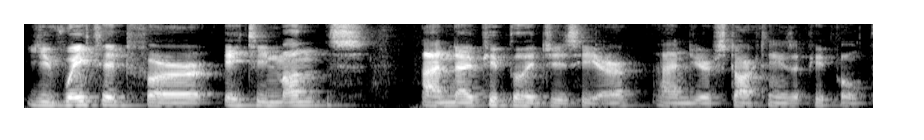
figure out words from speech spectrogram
you've waited for 18 months, and now pupillage is here, and you're starting as a pupil.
